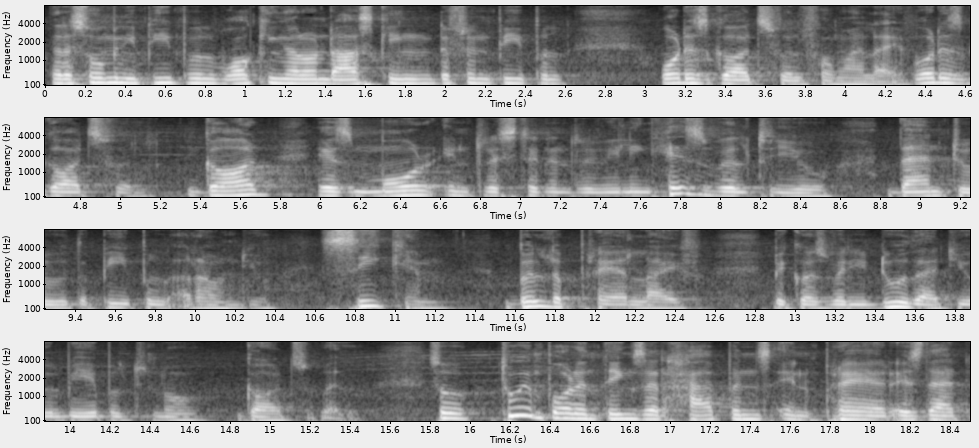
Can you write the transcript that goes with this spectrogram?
There are so many people walking around asking different people, what is God's will for my life? What is God's will? God is more interested in revealing His will to you than to the people around you. Seek Him, build a prayer life, because when you do that, you'll be able to know God's will. So, two important things that happens in prayer is that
